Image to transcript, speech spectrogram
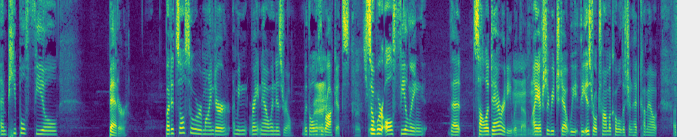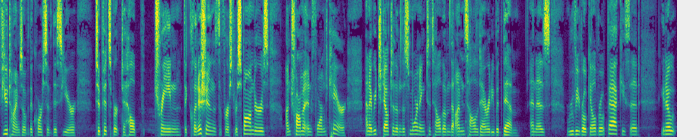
and people feel better. But it's also a reminder. I mean, right now in Israel, with all of the Right. rockets, That's so right. we're all feeling that solidarity with Mm-hmm. them. I actually reached out. We, the Israel Trauma Coalition, had come out a few times over the course of this year to Pittsburgh to help train the clinicians, the first responders on trauma informed care. And I reached out to them this morning to tell them that I'm in solidarity with them. And as Ruvi Rogel wrote back, he said, you know,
